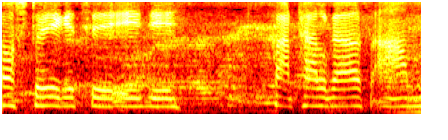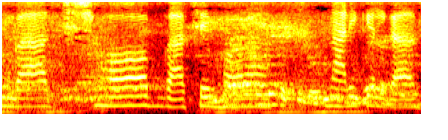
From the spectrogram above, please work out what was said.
নষ্ট হয়ে গেছে। এই যে কাঁঠাল গাছ, আম গাছ, সব গাছে ভরা নারিকেল গাছ।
